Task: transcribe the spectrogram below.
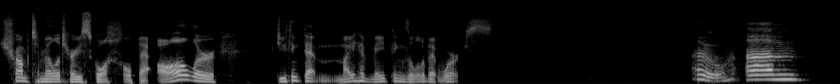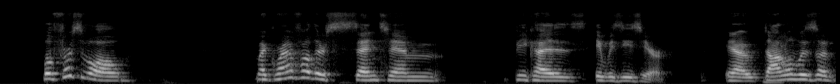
Trump to military school help at all, or do you think that might have made things a little bit worse? Oh, um, well, first of all, my grandfather sent him because it was easier. You know, Donald was a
